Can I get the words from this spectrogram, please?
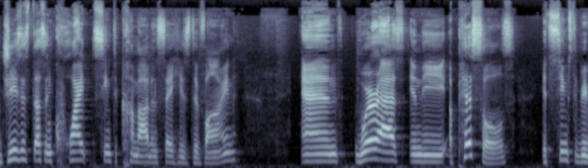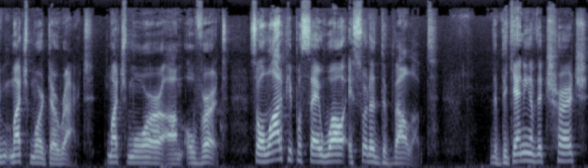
Jesus doesn't quite seem to come out and say he's divine. And whereas in the epistles, it seems to be much more direct, much more um, overt. So a lot of people say, well, it sort of developed. The beginning of the church,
